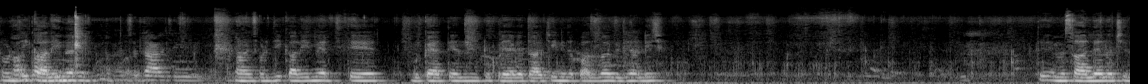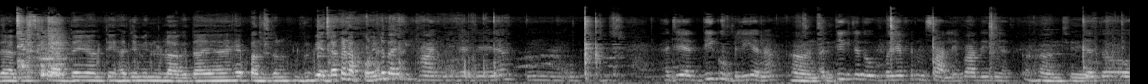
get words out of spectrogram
ਥੋੜੀ ਜਿਹੀ ਕਾਲੀ ਮਿਰਚ। ਅੱਛਾ ਦਾਲਚੀਨੀ। ਹਾਂ ਥੋੜੀ ਜਿਹੀ ਕਾਲੀ ਮਿਰਚ ਤੇ ਬਕਾਇ ਤਿੰਨ ਟੁਕੜੇ ਹੈਗੇ ਦਾਲਚੀਨੀ ਦੇ ਪਾ ਦੋ ਭਾਬੀ ਜੀ ਹਾਂਡੀ 'ਚ। ਤੇ ਮਸਾਲਿਆਂ ਨੂੰ ਅੱਛੀ ਤਰ੍ਹਾਂ ਮਿਕਸ ਕਰਦੇ ਹਾਂ ਤੇ ਹਜੇ ਮੈਨੂੰ ਲੱਗਦਾ ਆ ਇਹ 15 ਬੀਬੀ ਅੱਧਾ ਘੰਟਾ ਪਹੁੰਚ ਲਵੇਗੀ ਹਾਂਜੀ ਹਜੇ ਨਾ ਅਮ, ਹਜੇ ਅੱਧੀ ਕੁਬਲੀ ਹੈ ਨਾ। ਹਾਂਜੀ। ਅੱਧੀ ਕੁ ਜਦੋਂ ਉਬਲ ਫਿਰ ਮਸਾਲੇ ਪਾ ਦਈਦੇ ਆ। ਹਾਂਜੀ। ਜਦੋਂ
